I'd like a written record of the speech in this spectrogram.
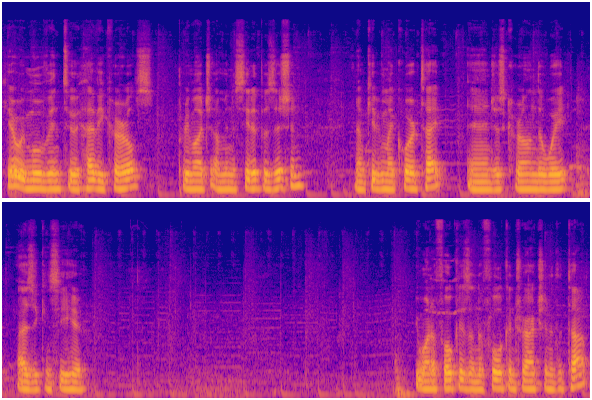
Here we move into heavy curls. Pretty much I'm in a seated position and I'm keeping my core tight and just curling the weight as you can see here. You want to focus on the full contraction at the top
